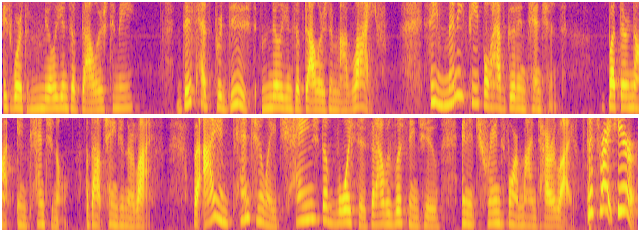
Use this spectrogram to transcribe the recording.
is worth millions of dollars to me? This has produced millions of dollars in my life. See, many people have good intentions, but they're not intentional about changing their life. But I intentionally changed the voices that I was listening to, and it transformed my entire life. This right here,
